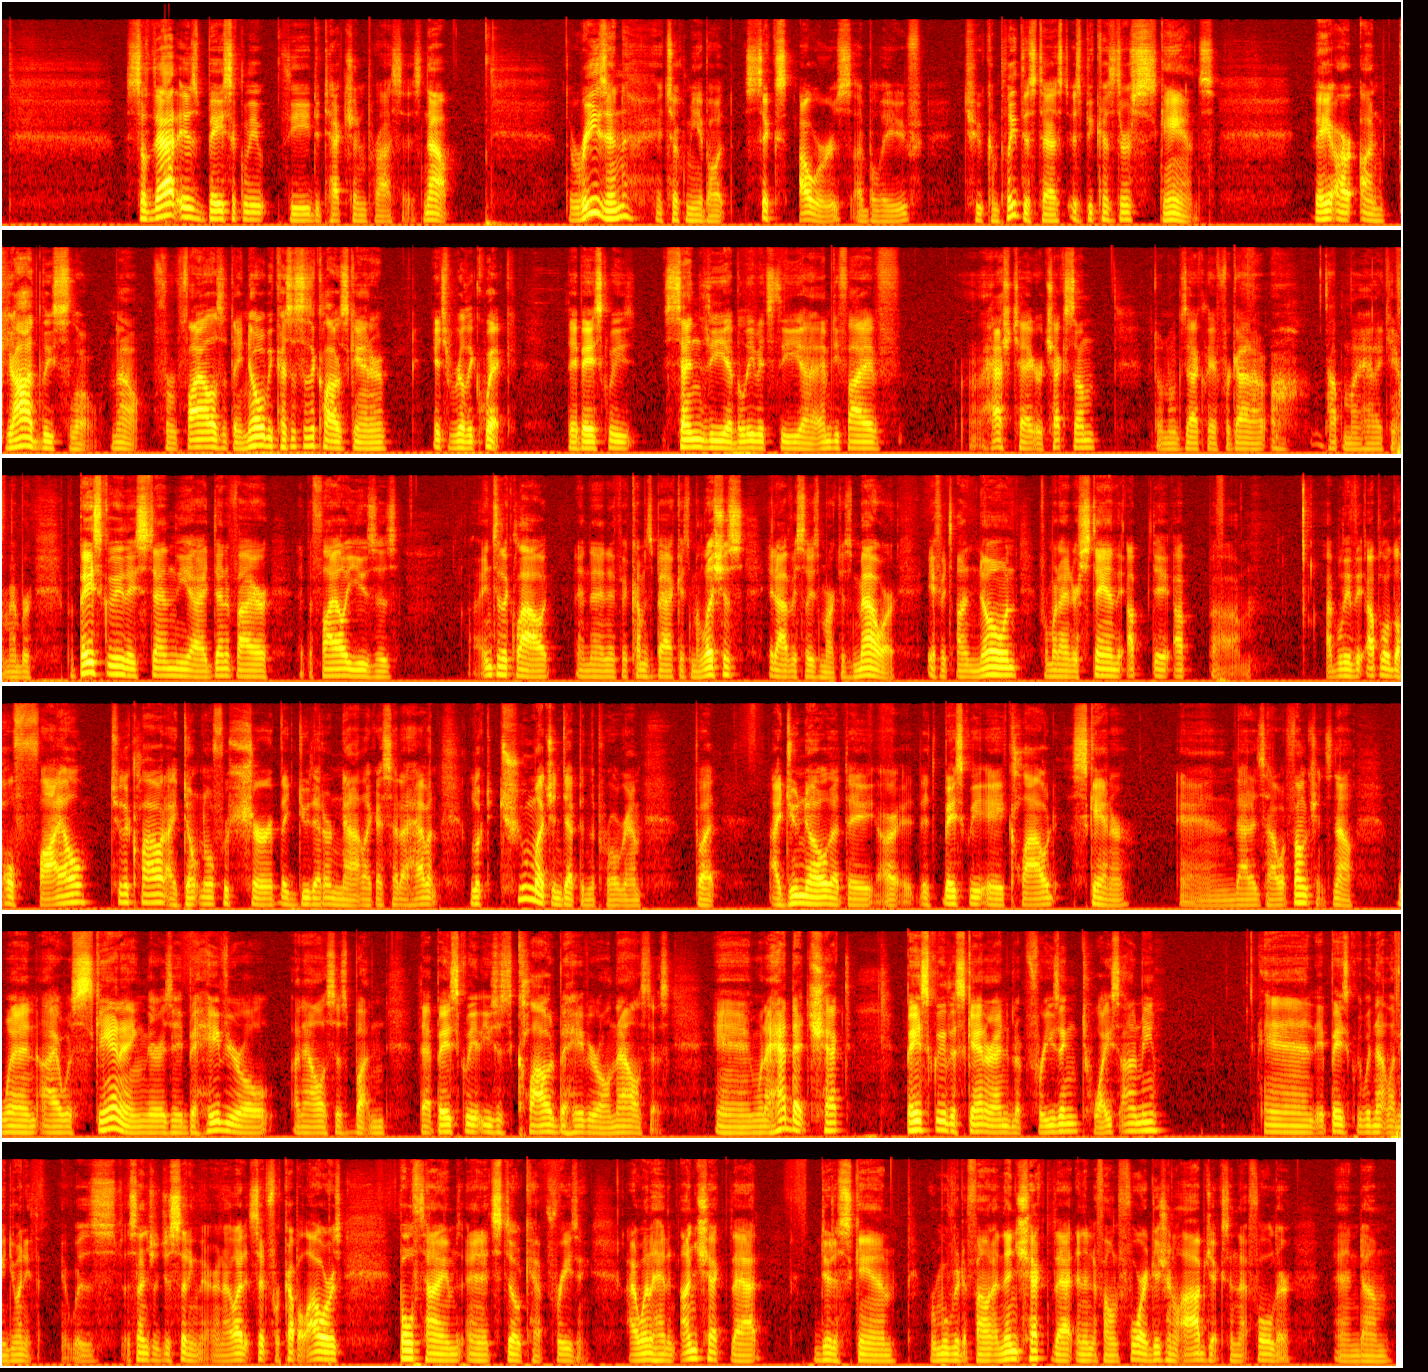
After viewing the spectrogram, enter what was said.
So that is basically the detection process. Now, the reason it took me about six hours, I believe, to complete this test is because there's scans. They are ungodly slow. Now, for files that they know, because this is a cloud scanner, it's really quick. They basically send the, I believe it's the uh, MD5 uh, hashtag or checksum. I don't know exactly, I forgot. Oh, top of my head, I can't remember. But basically, they send the identifier that the file uses uh, into the cloud, and then if it comes back as malicious, it obviously is marked as malware. If it's unknown, from what I understand, they update up. Um, I believe they upload the whole file to the cloud. I don't know for sure if they do that or not. Like I said, I haven't looked too much in depth in the program, but I do know that they are. It's basically a cloud scanner, and that is how it functions. Now, when I was scanning, there is a behavioral analysis button that basically it uses cloud behavioral analysis. And when I had that checked, basically the scanner ended up freezing twice on me and it basically would not let me do anything. It was essentially just sitting there, and I let it sit for a couple hours, both times, and it still kept freezing. I went ahead and unchecked that, did a scan, removed it, it found, and then checked that, and then it found four additional objects in that folder, and um,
